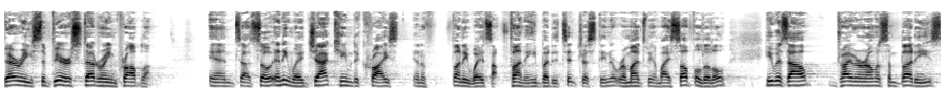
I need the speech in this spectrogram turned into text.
very severe stuttering problem. And uh, so, anyway, Jack came to Christ in a funny way. It's not funny, but it's interesting. It reminds me of myself a little. He was out driving around with some buddies,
